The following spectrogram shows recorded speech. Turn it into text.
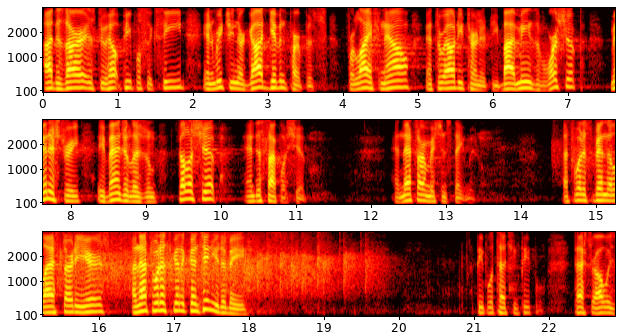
I desire is to help people succeed in reaching their God given purpose for life now and throughout eternity by means of worship, ministry, evangelism, fellowship, and discipleship. And that's our mission statement. That's what it's been the last 30 years, and that's what it's going to continue to be. People touching people. Pastor always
